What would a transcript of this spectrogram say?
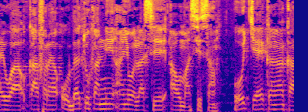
ayiwa k'a fara o bɛɛ tu kan ni an y'o lase aw ma sisan o cɛɛ ka kan ka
